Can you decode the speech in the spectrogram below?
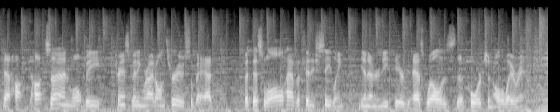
that hot, hot sun won't be transmitting right on through so bad. But this will all have a finished ceiling in underneath here as well as the porch and all the way around.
